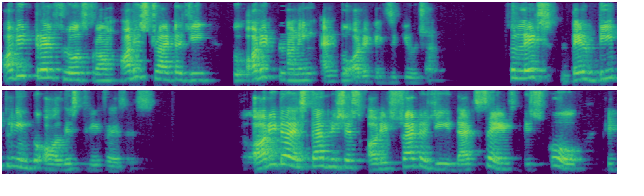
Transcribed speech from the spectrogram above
Audit trail flows from audit strategy to audit planning and to audit execution. So let's delve deeply into all these three phases. The auditor establishes audit strategy that sets the scope, the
